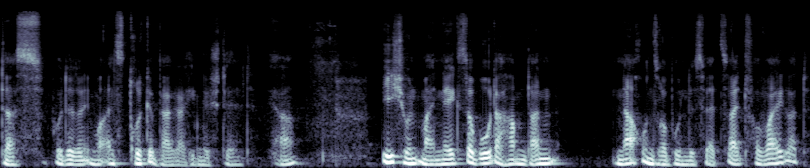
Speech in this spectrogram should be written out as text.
Das wurde dann immer als Drückeberger hingestellt. Ja. Ich und mein nächster Bruder haben dann nach unserer Bundeswehrzeit verweigert.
